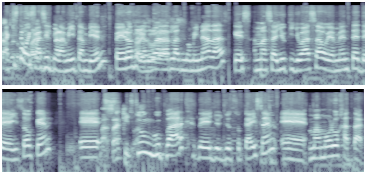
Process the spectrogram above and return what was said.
aquí está muy fácil para mí también, pero se las voy a dar las nominadas, que es Masayuki Yuasa, obviamente, de Isoken. Eh, Sungu Park de Jujutsu Kaisen, eh, Mamoru Hata,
